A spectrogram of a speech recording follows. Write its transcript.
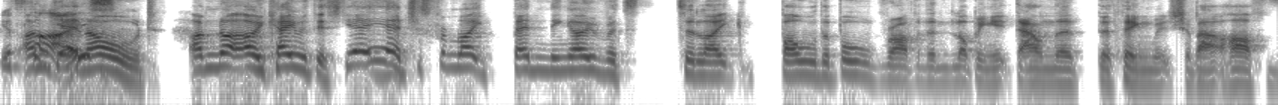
Your I'm getting old. I'm not okay with this. Yeah, yeah, just from like bending over to, to like bowl the ball rather than lobbing it down the, the thing, which about half of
